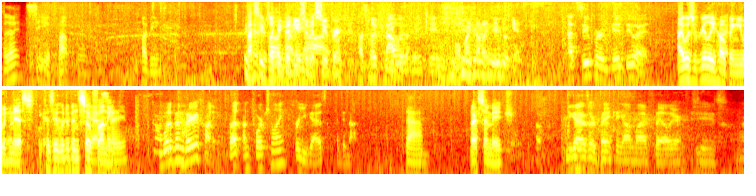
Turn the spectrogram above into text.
I don't see a platform. I mean, That seems like a Oh good my use of a super. I was hoping That you was- would make it. Oh my god, I did it again. That super did do it. I was really hoping you would miss because it would have been so Yeah, funny. same. It would have been very funny, but unfortunately for you guys, I did not. Damn. SMH. You guys are banking on my failure. Jeez. Oh,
